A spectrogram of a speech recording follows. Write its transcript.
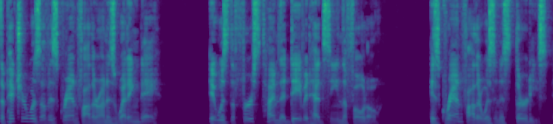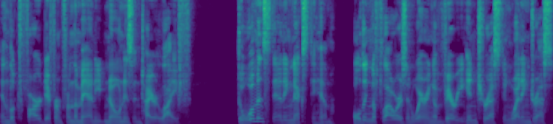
the picture was of his grandfather on his wedding day. It was the first time that David had seen the photo. His grandfather was in his 30s and looked far different from the man he'd known his entire life. The woman standing next to him, holding the flowers and wearing a very interesting wedding dress,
